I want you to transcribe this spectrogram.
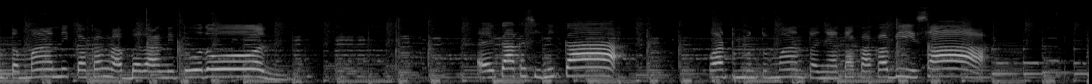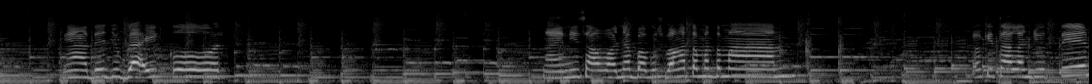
teman-teman nih kakak nggak berani turun. Eh kak ke sini kak. Wah teman-teman ternyata kakak bisa. Ini ada juga ikut. Nah ini sawahnya bagus banget teman-teman. Yuk kita lanjutin.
